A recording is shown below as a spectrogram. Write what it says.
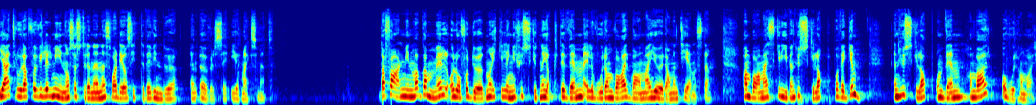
Jeg tror at for Wilhelmine og søstrene hennes var det å sitte ved vinduet en øvelse i oppmerksomhet. Da faren min var gammel og lå for døden og ikke lenger husket nøyaktig hvem eller hvor han var, ba han meg gjøre ham en tjeneste. Han ba meg skrive en huskelapp på veggen. En huskelapp om hvem han var, og hvor han var.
